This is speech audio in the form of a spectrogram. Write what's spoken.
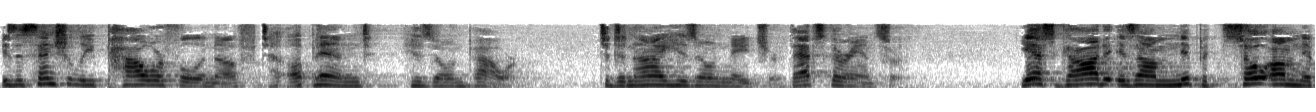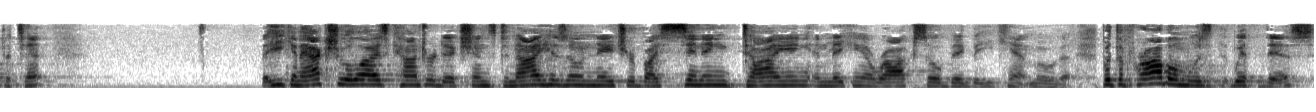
is essentially powerful enough to upend his own power to deny his own nature. That's their answer. Yes, God is omnipotent, so omnipotent that he can actualize contradictions, deny his own nature by sinning, dying, and making a rock so big that he can't move it. But the problem was, with this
